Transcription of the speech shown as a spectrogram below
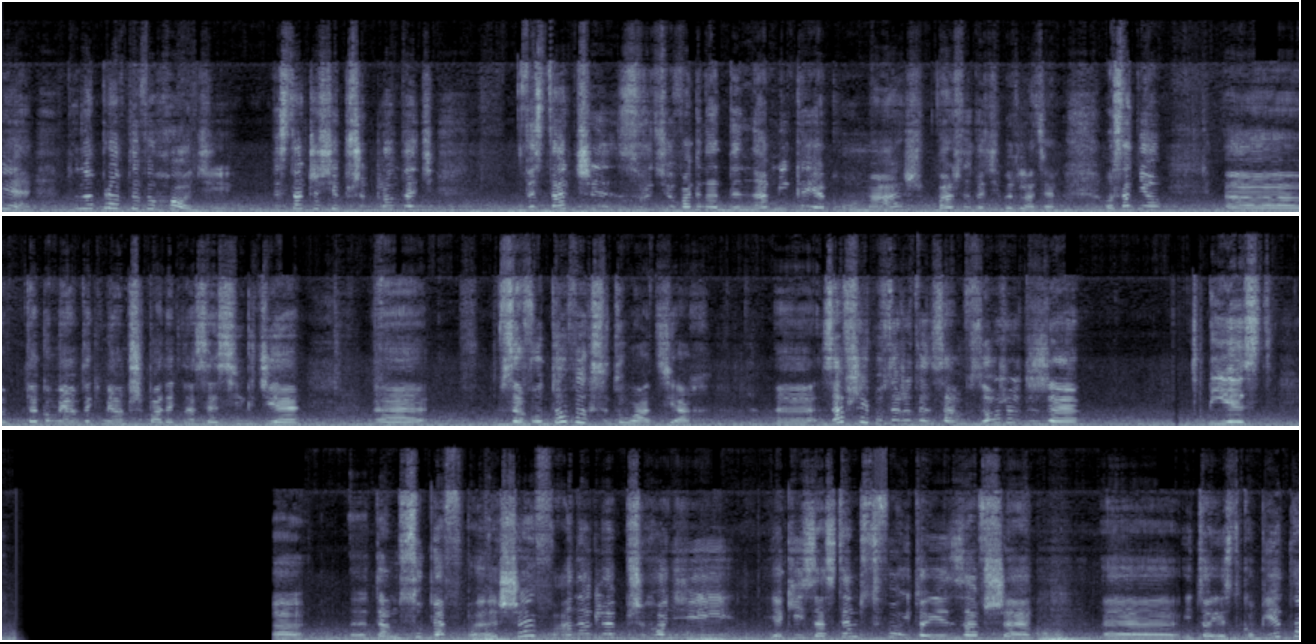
Nie, to naprawdę wychodzi. Wystarczy się przyglądać, wystarczy zwrócić uwagę na dynamikę, jaką masz w ważnych dla Ciebie relacjach. Ostatnio e, tego miałam, taki miałam przypadek na sesji, gdzie e, w zawodowych sytuacjach e, zawsze się powtarza ten sam wzorzec, że jest e, e, tam super e, szef, a nagle przychodzi jakieś zastępstwo i to jest zawsze e, i to jest kobieta,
